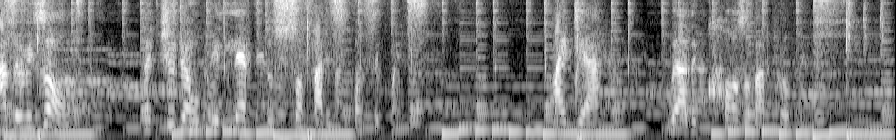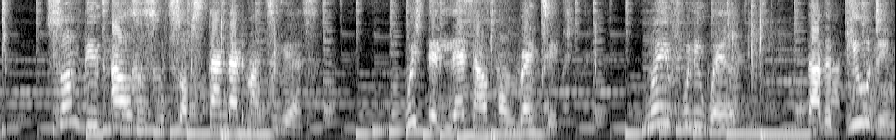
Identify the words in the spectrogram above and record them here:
As a result, the children will be left to suffer this consequence. My dear, we are the cause of our problems. Some build houses with substandard materials, which they let out on rentage, knowing fully well that the building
